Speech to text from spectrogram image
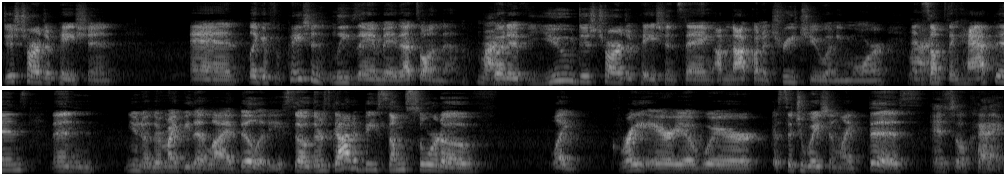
discharge a patient and like if a patient leaves AMA, that's on them. Right. But if you discharge a patient saying I'm not going to treat you anymore and right. something happens, then you know there might be that liability. So there's got to be some sort of like gray area where a situation like this it's okay.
